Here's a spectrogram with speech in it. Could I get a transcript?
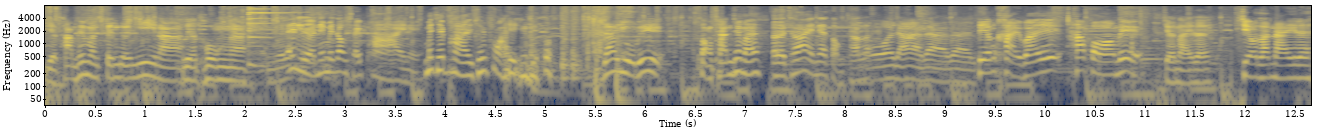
เดี๋ยวทำให้มันเป็นไอ้นี่นะเรือธงนะไอ้เรือนี่ไม่ต้องใช้พายเนี่ยไม่ใช่พายใช้ไฟอย่างเดียวได้อยู่พี่ สองชั้นใช่ไหมเออใช่เนี่ยสองชั้นแล้วโอ้ยได้ได้ได้เตรียมไข่ไว้ห้าฟองพี่เจียวในเลย เจียวละในเลย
